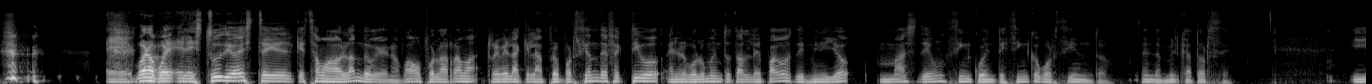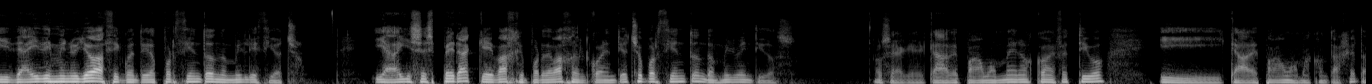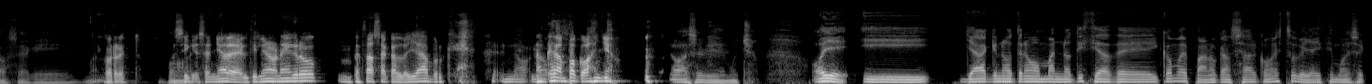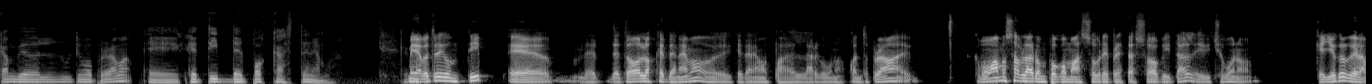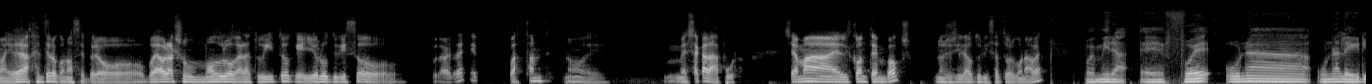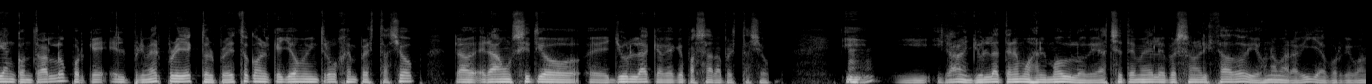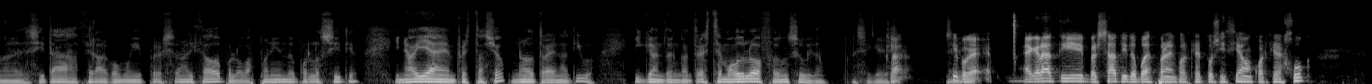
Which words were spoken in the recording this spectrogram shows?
Eh, bueno, pues el estudio este del que estamos hablando, que nos vamos por la rama, revela que la proporción de efectivo en el volumen total de pagos disminuyó más de un 55% en 2014. Y de ahí disminuyó a 52% en 2018. Y ahí se espera que baje por debajo del 48% en 2022. O sea que cada vez pagamos menos con efectivo y cada vez pagamos más con tarjeta. O sea que. Correcto. Así que, señores, el dinero negro, empezad a sacarlo ya porque no, nos quedan pocos años. no va a servir de mucho. Oye, y ya que no tenemos más noticias de e-commerce, para no cansar con esto, que ya hicimos ese cambio en el último programa, eh, ¿qué tip del podcast tenemos? Mira, he traído un tip eh, de, todos los que tenemos, eh, que tenemos para el largo unos cuantos programas. Como vamos a hablar un poco más sobre PrestaShop y tal, he dicho, bueno, que yo creo que la mayoría de la gente lo conoce, pero voy a hablar sobre un módulo gratuito que yo lo utilizo, la verdad es que bastante, ¿no? me saca de apuro. Se llama el Content Box, no sé si la utilizado tú alguna vez. Pues mira, eh, fue una, alegría encontrarlo porque el primer proyecto, el proyecto con el que yo me introduje en PrestaShop, era un sitio eh, Joomla que había que pasar a PrestaShop. Y, y, claro, en Joomla tenemos el módulo de HTML personalizado y es una maravilla porque cuando necesitas hacer algo muy personalizado, pues lo vas poniendo por los sitios. Y no había en PrestaShop, no lo trae nativo. Y cuando encontré este módulo fue un subidón. Así que, claro. Sí, porque es gratis, versátil, lo puedes poner en cualquier posición, cualquier hook.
